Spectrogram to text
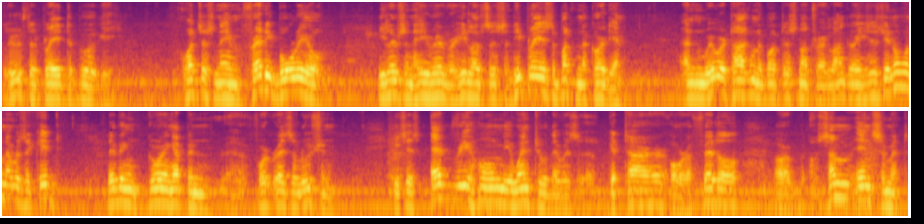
Luther played the boogie. What's his name? Freddie Beaulieu. He lives in Hay River. He loves this, and he plays the button accordion. And we were talking about this not very long ago. He says, "You know, when I was a kid, living, growing up in uh, Fort Resolution, he says every home you went to, there was a guitar or a fiddle or some instrument,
